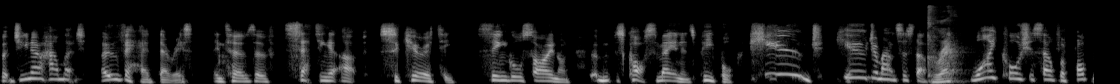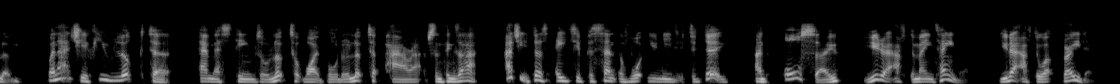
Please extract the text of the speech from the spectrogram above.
But do you know how much overhead there is in terms of setting it up, security, single sign on, costs, maintenance, people, huge, huge amounts of stuff. Correct. Why cause yourself a problem when actually, if you looked at MS Teams or looked at Whiteboard or looked at Power Apps and things like that, actually it does 80% of what you need it to do. And also, you don't have to maintain it. You don't have to upgrade it.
